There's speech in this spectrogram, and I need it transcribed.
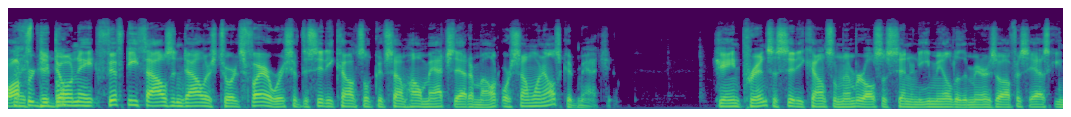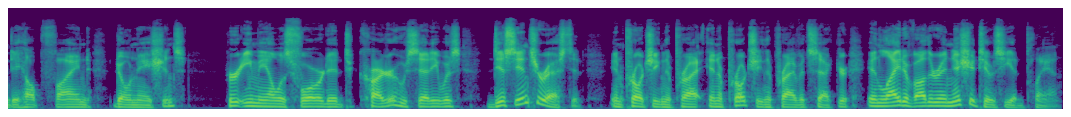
Nice offered to donate $50,000 towards fireworks if the city council could somehow match that amount or someone else could match it. Jane Prince, a city council member, also sent an email to the mayor's office asking to help find donations. Her email was forwarded to Carter, who said he was disinterested in approaching the pri- in approaching the private sector in light of other initiatives he had planned.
